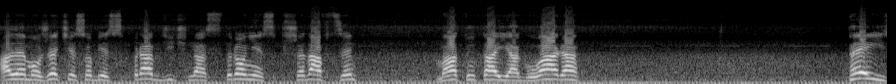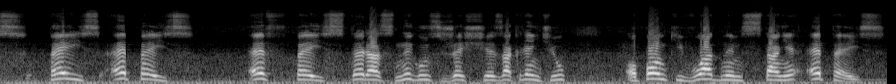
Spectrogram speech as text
ale możecie sobie sprawdzić na stronie sprzedawcy. Ma tutaj Jaguara Pace, Pace, E-Pace, F-Pace. Teraz Nygus żeś się zakręcił. Oponki w ładnym stanie E-Pace.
